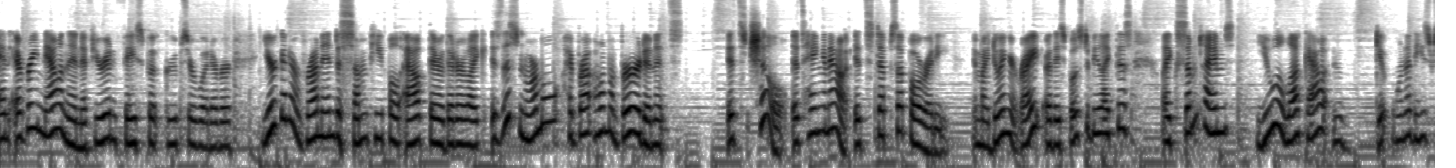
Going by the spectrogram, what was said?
And every now and then, if you're in Facebook groups or whatever, you're going to run into some people out there that are like, Is this normal? I brought home a bird and it's it's chill. It's hanging out. It steps up already. Am I doing it right? Are they supposed to be like this? Like sometimes you will luck out and get one of these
